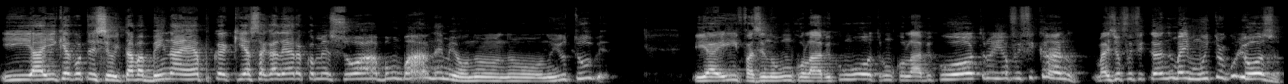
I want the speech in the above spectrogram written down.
E aí o que aconteceu? E tava bem na época que essa galera começou a bombar, né, meu, no, no, no YouTube. E aí, fazendo um collab com o outro, um collab com o outro, e eu fui ficando. Mas eu fui ficando, mas muito orgulhoso.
